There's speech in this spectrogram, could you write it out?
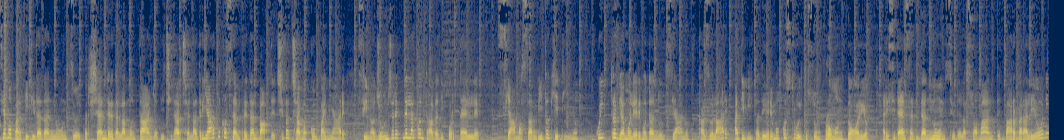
Siamo partiti da D'Annunzio e per scendere dalla montagna e avvicinarci all'Adriatico, sempre dal Vate, ci facciamo accompagnare fino a giungere nella contrada di Portelle. Siamo a San Vito Chietino. Qui troviamo l'eremo d'Annunziano, casolare adibito ad eremo costruito su un promontorio, residenza di D'Annunzio della sua amante Barbara Leoni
